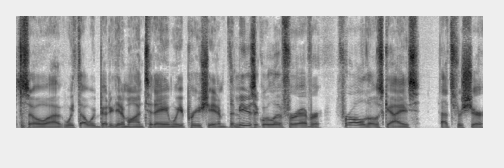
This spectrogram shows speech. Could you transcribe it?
So uh, we thought we'd better get him on today, and we appreciate him. The music will live forever for all of those guys. That's for sure.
